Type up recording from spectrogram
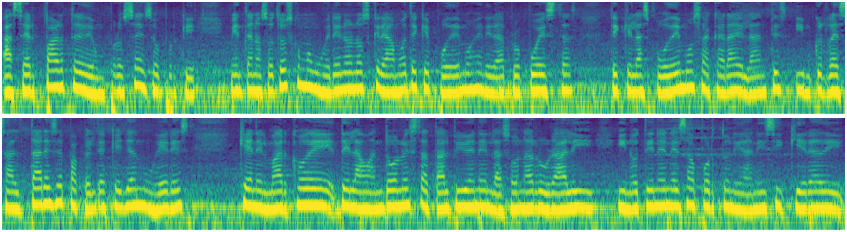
hacer parte de un proceso, porque mientras nosotros como mujeres no nos creamos de que podemos generar propuestas, de que las podemos sacar adelante y resaltar ese papel de aquellas mujeres que en el marco de, del abandono estatal viven en la zona rural y, y no tienen esa oportunidad ni siquiera de,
